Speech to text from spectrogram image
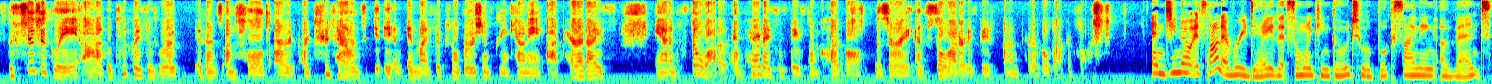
specifically, uh, the two places where events unfold are, are two towns in, in my fictional version of Greene County, uh, Paradise and Stillwater. And Paradise is based on Cardwell, Missouri, and Stillwater is based on Paragould, Arkansas. And you know, it's not every day that someone can go to a book signing event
